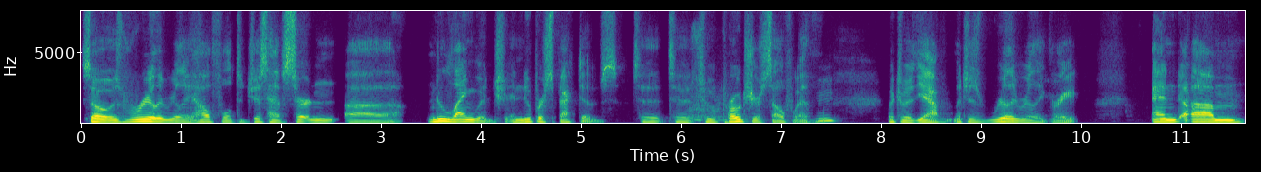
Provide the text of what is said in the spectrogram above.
So it was really, really helpful to just have certain uh, new language and new perspectives to to to approach yourself with, mm-hmm. which was yeah, which is really, really great. And um,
